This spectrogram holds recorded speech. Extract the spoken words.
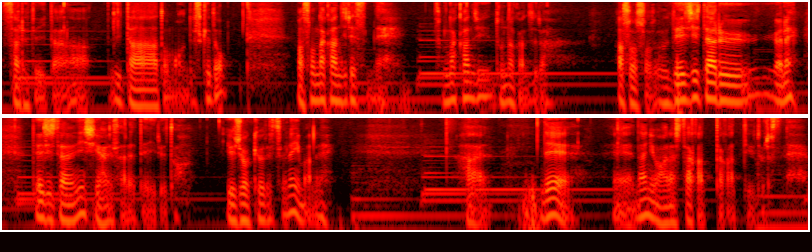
されていたないたと思うんですけど、まあ、そんな感じですね。そんな感じ？どんな感じだ？あそうそうデジタルがねデジタルに支配されているという状況ですよね今ね。はい。で、えー、何を話したかったかっていうとですね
